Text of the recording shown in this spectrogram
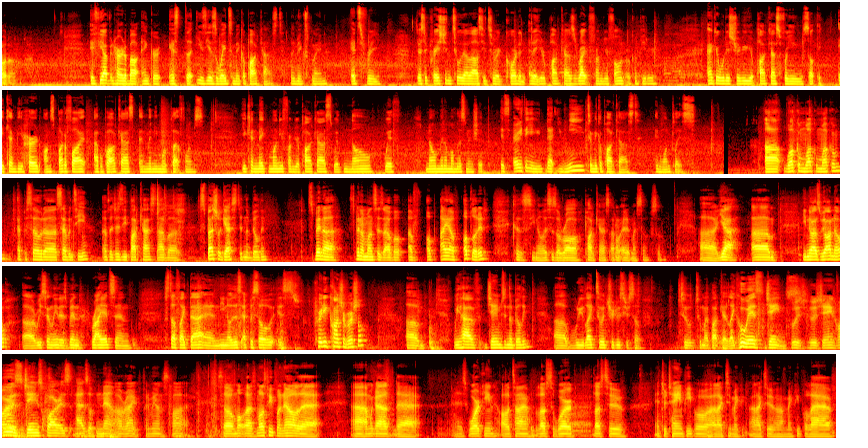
hold on. If you haven't heard about Anchor, it's the easiest way to make a podcast. Let me explain. It's free. There's a creation tool that allows you to record and edit your podcast right from your phone or computer. Anchor will distribute your podcast for you so it, it can be heard on Spotify, Apple Podcasts, and many more platforms. You can make money from your podcast with no with no minimum listenership. It's everything that you need to make a podcast in one place. Uh, welcome, welcome, welcome. Episode uh, 17 of the Jizzy podcast. I have a special guest in the building. It's been a it's been a month since I've I've up I have uploaded because you know this is a raw podcast. I don't edit myself, so uh, yeah. Um, you know, as we all know, uh, recently there's been riots and stuff like that, and you know this episode is pretty controversial. Um, we have James in the building. Uh, would you like to introduce yourself to to my podcast? Like, who is James? Who's James Who Juarez? is James Juarez as of now? All right, putting me on the spot. So mo- as most people know that uh, I'm a guy that is working all the time, loves to work, loves to entertain people. I like to make I like to uh, make people laugh,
